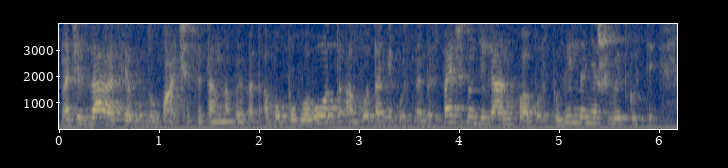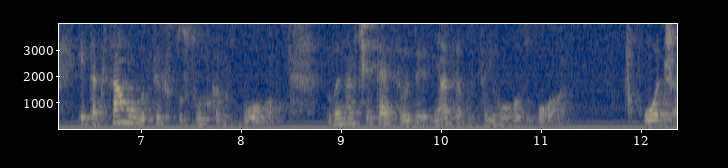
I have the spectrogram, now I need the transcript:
Значить, зараз я буду бачити там, наприклад, або поворот, або там якусь небезпечну ділянку, або сповільнення швидкості. І так само в оцих стосунках з Богом. Ви навчитеся розрізняти оцей голос Бога. Отже,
